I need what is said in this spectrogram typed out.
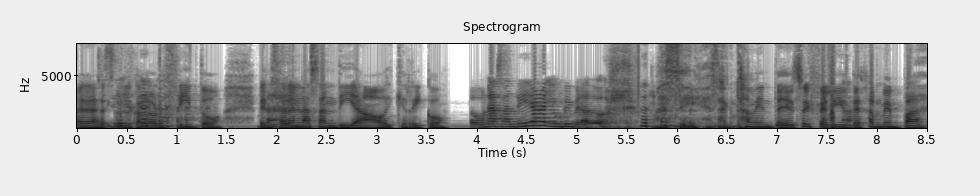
eh el calorcito. Pensar en la sandía, ¡ay, qué rico! Una sandía y un vibrador. Sí, exactamente. Soy feliz, dejadme en paz.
